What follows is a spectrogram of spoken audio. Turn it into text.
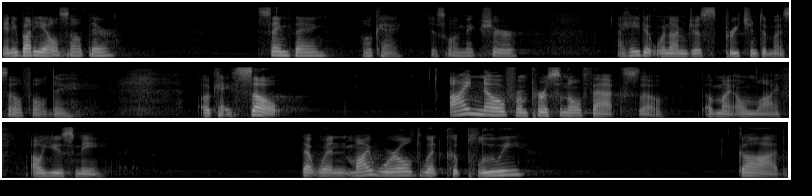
Anybody else out there? Same thing? Okay, just want to make sure. I hate it when I'm just preaching to myself all day. Okay, so I know from personal facts, though, of my own life, I'll use me, that when my world went kaplooey, God,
